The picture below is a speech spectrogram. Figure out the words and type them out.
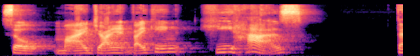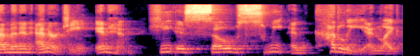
So my giant Viking, he has feminine energy in him. He is so sweet and cuddly and like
